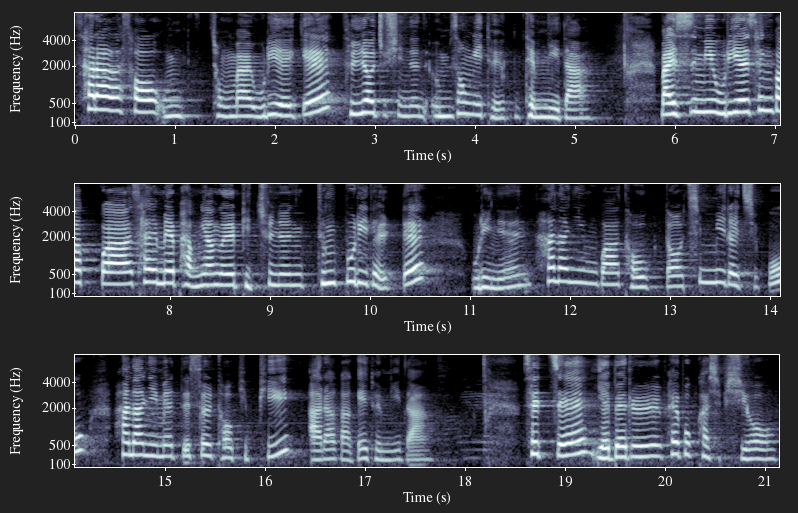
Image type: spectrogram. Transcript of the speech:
살아서 음, 정말 우리에게 들려주시는 음성이 되, 됩니다. 말씀이 우리의 생각과 삶의 방향을 비추는 등불이 될 때 우리는 하나님과 더욱더 친밀해지고 하나님의 뜻을 더 깊이 알아가게 됩니다. 셋째, 예배를 회복하십시오.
